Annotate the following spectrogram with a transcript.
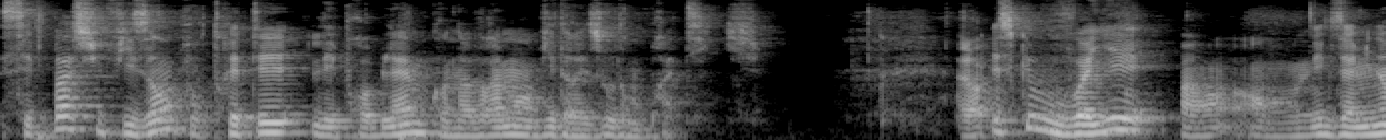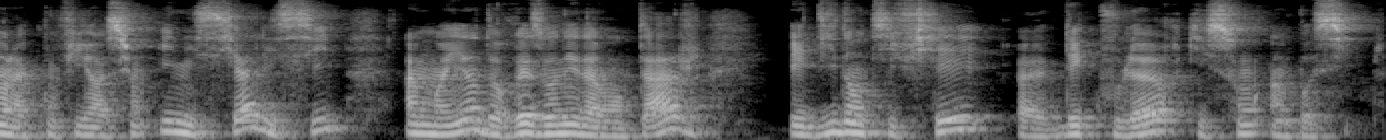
c'est pas suffisant pour traiter les problèmes qu'on a vraiment envie de résoudre en pratique. Alors, est-ce que vous voyez, en, examinant la configuration initiale ici, un moyen de raisonner davantage et d'identifier euh, des couleurs qui sont impossibles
